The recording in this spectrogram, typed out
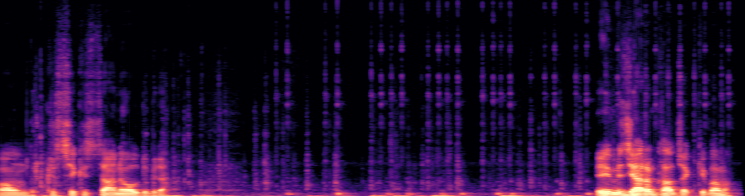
Tamamdır. 48 tane oldu bile. Evimiz yarım kalacak gibi ama.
